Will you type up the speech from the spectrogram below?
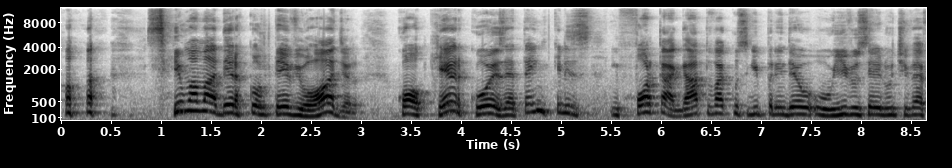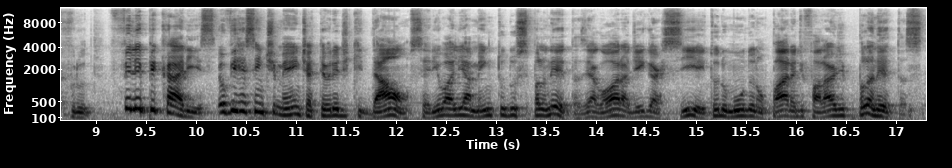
Então, se uma madeira conteve o Roger, qualquer coisa, até aqueles enforca gato vai conseguir prender o Evil se ele não tiver fruto. Felipe Caris, eu vi recentemente a teoria de que Dawn seria o alinhamento dos planetas. E agora Jay Garcia e todo mundo não para de falar de planetas.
